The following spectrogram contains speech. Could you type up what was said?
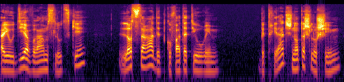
היהודי אברהם סלוצקי, לא שרד את תקופת התיאורים. בתחילת שנות ה-30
